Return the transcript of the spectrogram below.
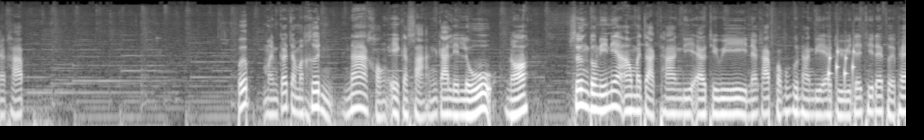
นะครับปุ๊บมันก็จะมาขึ้นหน้าของเอกสารการเรียนรู้เนาะซึ่งตรงนี้เนี่ยเอามาจากทาง DLTV นะครับขอบพระคุณทาง DLTV ได้ที่ได้เผยแพร่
